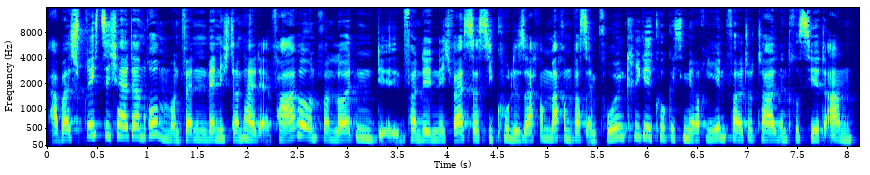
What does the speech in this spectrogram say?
aber es spricht sich halt dann rum. Und wenn, wenn ich dann halt erfahre und von Leuten, die, von denen ich weiß, dass die coole Sachen machen, was empfohlen kriege, gucke ich es mir auf jeden Fall total interessiert an.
